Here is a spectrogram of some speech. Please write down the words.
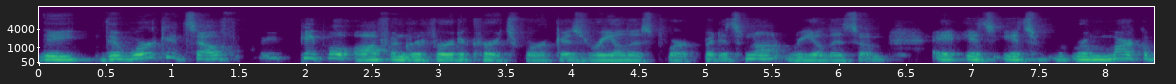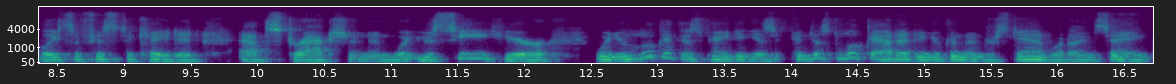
The, the work itself, people often refer to Kurt's work as realist work, but it's not realism. It's, it's remarkably sophisticated abstraction. And what you see here, when you look at this painting is, and just look at it and you can understand what I'm saying.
